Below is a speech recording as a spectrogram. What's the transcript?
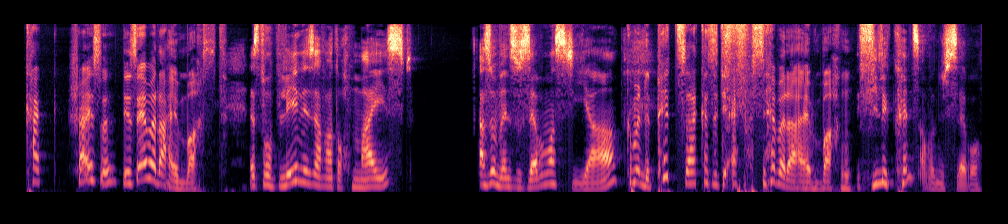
Kack-Scheiße dir selber daheim machst. Das Problem ist aber doch meist, also wenn du es selber machst, ja. Guck mal, eine Pizza kannst du dir einfach selber daheim machen. Viele können es aber nicht selber.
